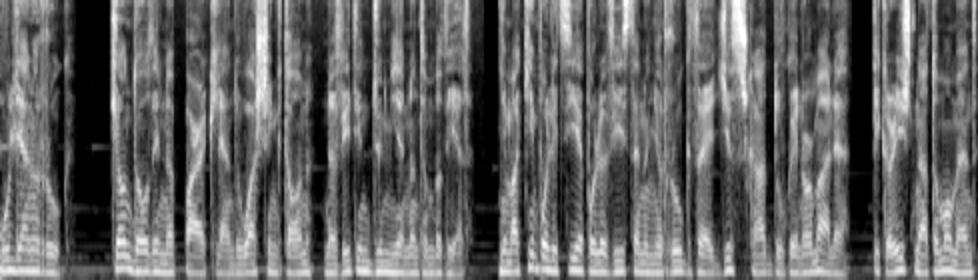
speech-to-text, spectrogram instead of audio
Ulja në rrugë Kjo ndodhi në Parkland, Washington, në vitin 2019. Një makinë policie po lëvizte në një rrugë dhe gjithçka dukej normale. Pikërisht në atë moment,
